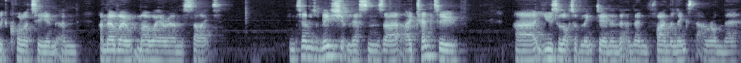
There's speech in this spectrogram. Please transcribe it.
good quality and, and I know my, my way around the site. In terms of leadership lessons, uh, I tend to uh, use a lot of LinkedIn and, and, then find the links that are on there.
